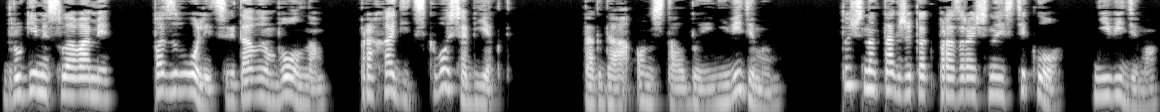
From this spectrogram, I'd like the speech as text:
другими словами, позволить световым волнам проходить сквозь объект, тогда он стал бы невидимым, точно так же, как прозрачное стекло невидимо.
